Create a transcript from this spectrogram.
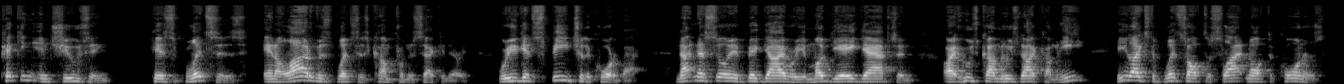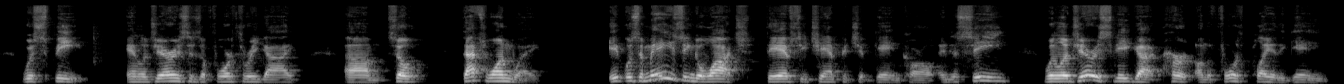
picking and choosing his blitzes, and a lot of his blitzes come from the secondary, where you get speed to the quarterback. Not necessarily a big guy where you mug the A gaps and all right, who's coming, who's not coming. He he likes to blitz off the slot and off the corners with speed. And L'Jarius is a four-three guy, um, so that's one way. It was amazing to watch the AFC Championship game, Carl, and to see when L'Jarius Sneed got hurt on the fourth play of the game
